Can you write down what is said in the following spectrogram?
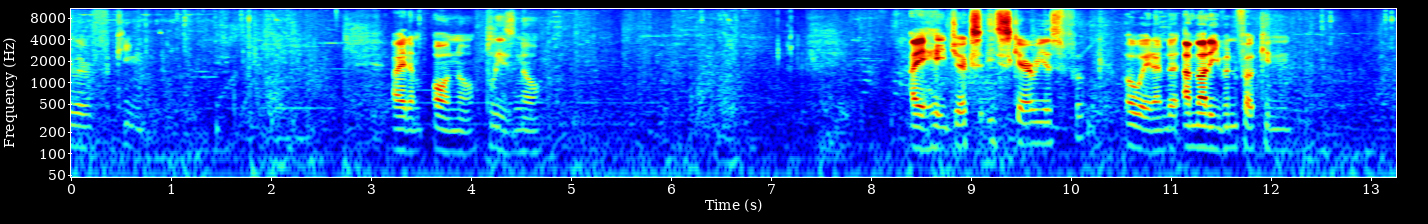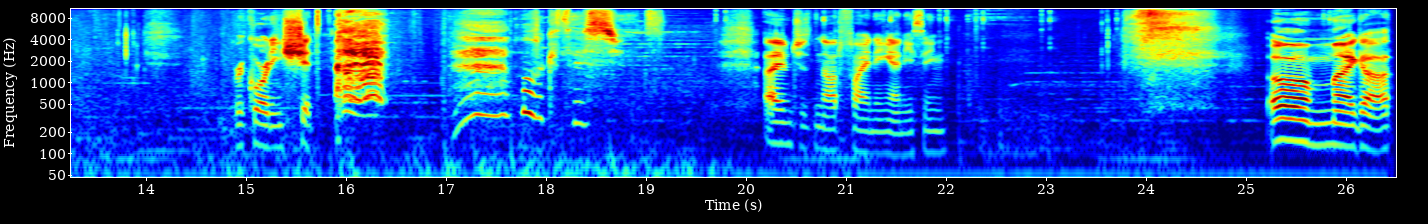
singular fucking item. Oh no, please no. I hate Jax. He's scary as fuck. Oh wait, I'm not, I'm not even fucking recording shit. Look at this shit. I'm just not finding anything. Oh my god.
